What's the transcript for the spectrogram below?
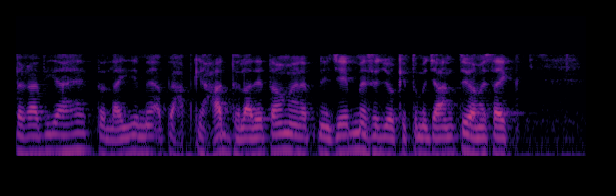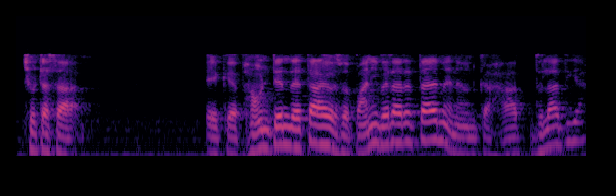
लगा दिया है तो लाइए, मैं अब आपके हाथ धुला देता हूँ, मैंने अपने जेब में से जो कि तुम्हें जानते हो, हमेशा एक छोटा सा, एक फाउंटेन रहता है, उसमें पानी भरा रहता है, मैंने उनका हाथ धुला दिया।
